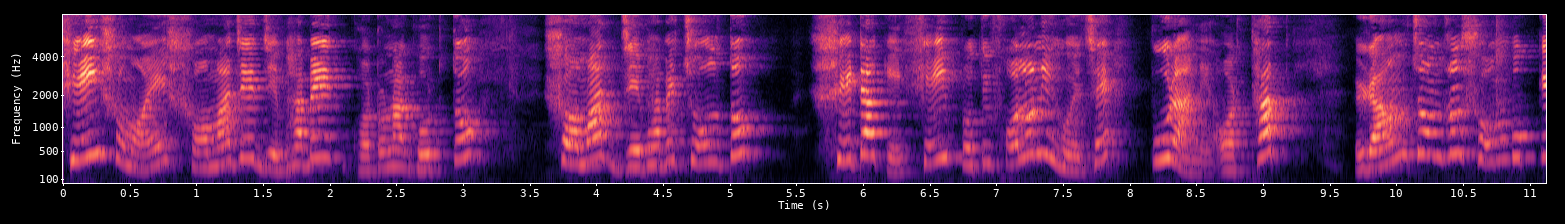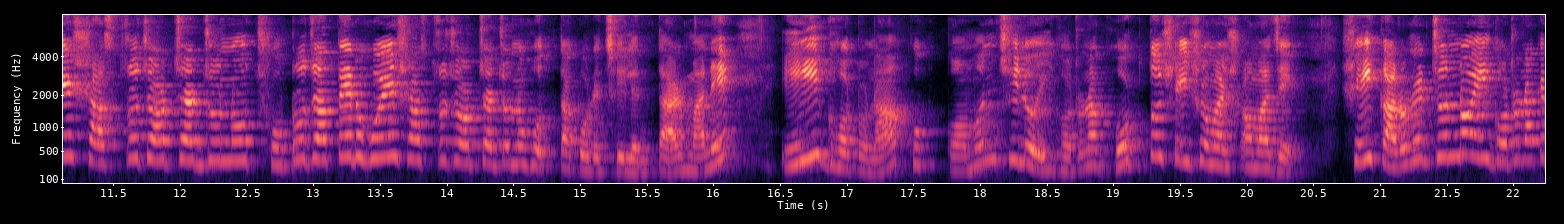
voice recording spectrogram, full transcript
সেই সময়ে সমাজে যেভাবে ঘটনা ঘটত, সমাজ যেভাবে চলত, সেটাকে সেই প্রতিফলনই হয়েছে পুরাণে। অর্থাৎ রামচন্দ্র শম্ভুককে শাস্ত্রচর্চার জন্য, ছোট জাতের হয়ে শাস্ত্রচর্চার জন্য হত্যা করেছিলেন। তার মানে এই ঘটনা খুব কমন ছিল, এই ঘটনা ঘটতো সেই সময় সমাজে। সেই কারণের জন্য এই ঘটনাকে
